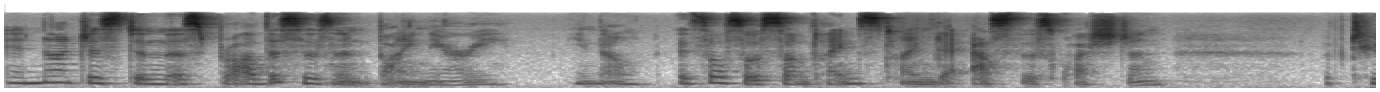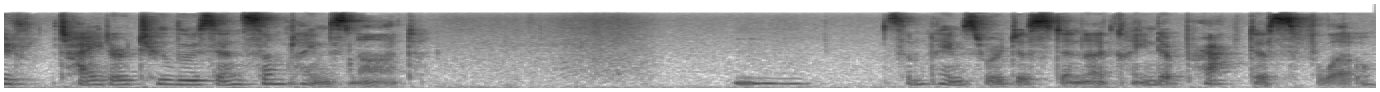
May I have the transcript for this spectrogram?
And not just in this broad, this isn't binary, you know. It's also sometimes time to ask this question of too tight or too loose, and sometimes not. Mm. Sometimes we're just in a kind of practice flow,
